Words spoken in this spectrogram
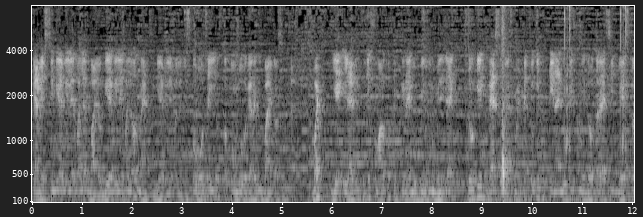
केमिस्ट्री भी अवेलेबल है बायो भी अवेलेबल है और मैथ भी अवेलेबल है। जिसको वो चाहिए, उसका कॉम्बो वगैरह भी बाय कर सकता है। बट ये इलेवन फिजिक्स हमारे को फिफ्टी नाइन रुपीज़ में मिल जाएगी, जो कि एक बेस्ट इन्वेस्टमेंट है, क्योंकि फिफ्टी नाइन रुपीज़ हम इधर उधर ऐसी वेस्ट कर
